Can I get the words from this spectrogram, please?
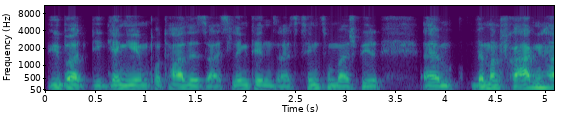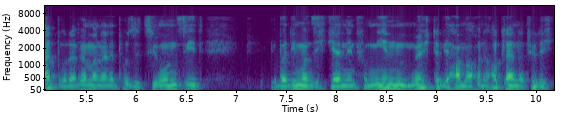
über die gängigen Portale, sei es LinkedIn, sei es Xing zum Beispiel. Ähm, wenn man Fragen hat oder wenn man eine Position sieht, über die man sich gerne informieren möchte. Wir haben auch eine Hotline natürlich,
